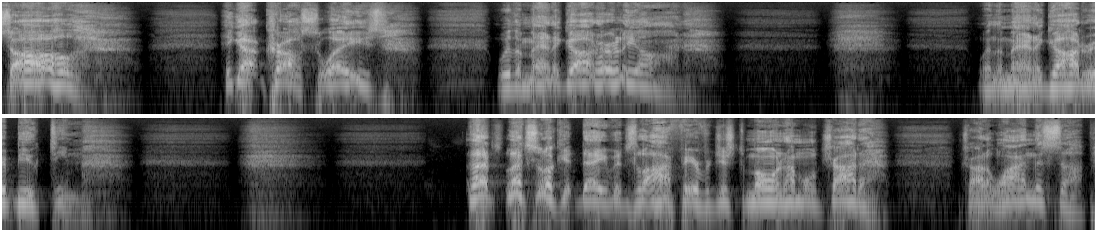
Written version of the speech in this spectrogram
Saul, he got crossways with a man of God early on when the man of God rebuked him. Let's, let's look at David's life here for just a moment. I'm going to try to try to wind this up.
